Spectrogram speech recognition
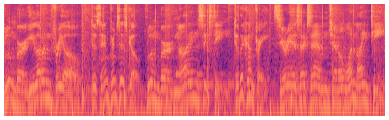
Bloomberg 11.30. To San Francisco, Bloomberg 960. To the country, Sirius XM Channel 119.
